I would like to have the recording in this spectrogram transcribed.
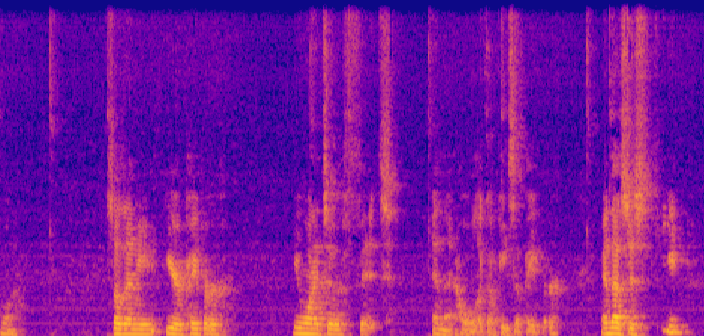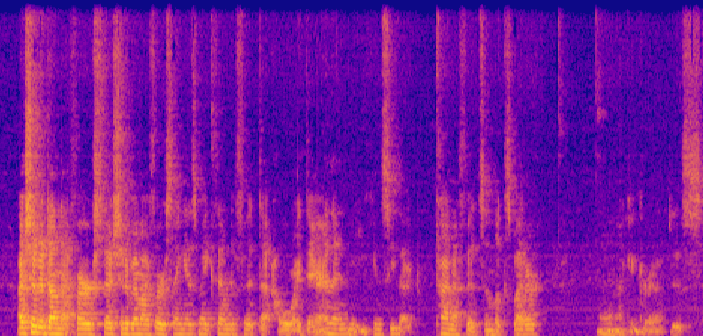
Come on. So then you, your paper, you want it to fit in that hole like a piece of paper, and that's just you I should have done that first. That should have been my first thing is make them to fit that hole right there. And then you can see that kind of fits and looks better. And I can grab this.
